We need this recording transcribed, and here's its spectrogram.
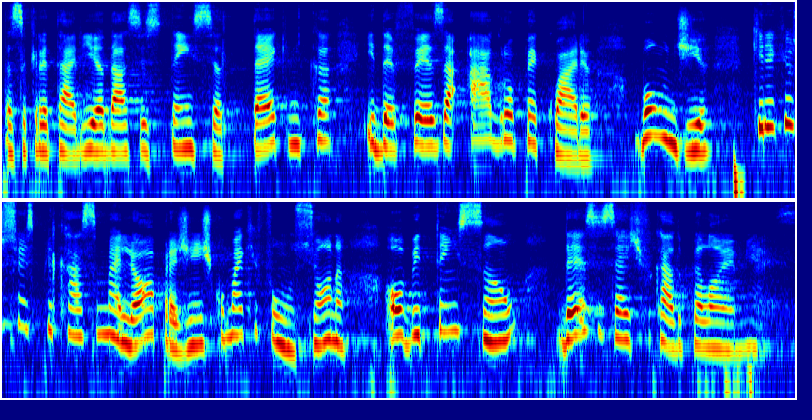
da Secretaria da Assistência Técnica e Defesa Agropecuária. Bom dia. Queria que o senhor explicasse melhor para a gente como é que funciona a obtenção desse certificado pela OMS.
